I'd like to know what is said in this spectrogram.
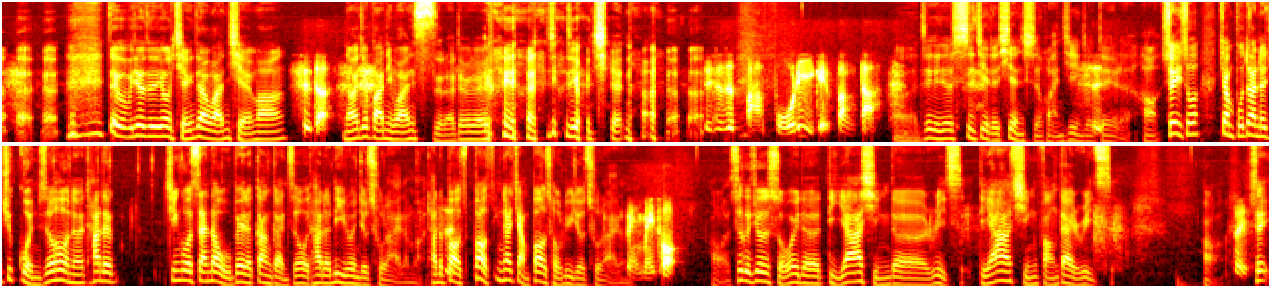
这个不就是用钱在玩钱吗？是的，然后就把你玩死了，对不对？就是有钱啊，这就是把薄利给放大。呃，这个就是世界的现实环境就对了。好，所以说这样不断的去滚之后呢，它的。经过三到五倍的杠杆之后，它的利润就出来了嘛？它的报报应该讲报酬率就出来了。对，没错。好，这个就是所谓的抵押型的 REITs，抵押型房贷 REITs。好，对，所以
